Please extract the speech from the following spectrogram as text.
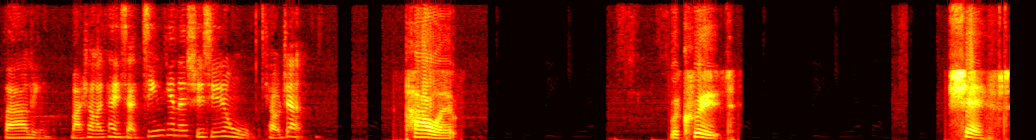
八零。马上来看一下今天的学习任务挑战。Power. Recruit. Shift.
